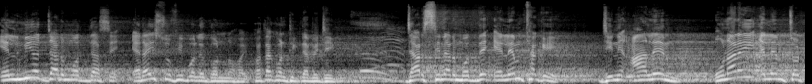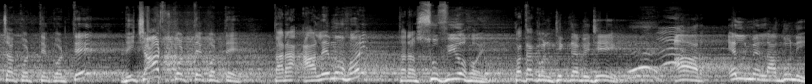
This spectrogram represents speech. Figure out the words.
এলমিয়ত যার মধ্যে আছে, এরাই সুফি বলে গণ্য হয়। কথা কোন ঠিক না ঠিক? যার সিনার মধ্যে এলেম থাকে, যিনি আলেম, ওনারাই এলেম চর্চা করতে করতে রিচার্জ করতে করতে তারা আলেমও হয়, তারা সুফিও হয়। কথা কোন ঠিক না ঠিক? আর এলমে লাদুনি,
